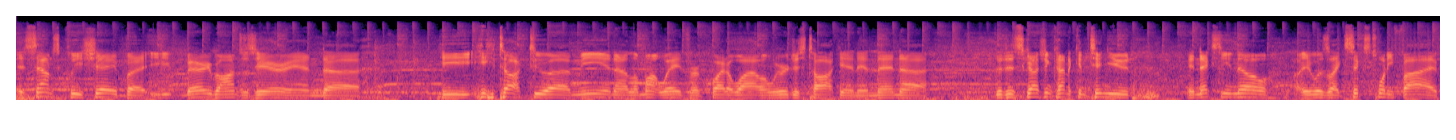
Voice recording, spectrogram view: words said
It sounds cliche, but Barry Bonds was here, and uh, he he talked to uh, me and uh, LaMonte Wade for quite a while, and we were just talking, and then uh, the discussion kind of continued, and next thing you know, it was like 6:25,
